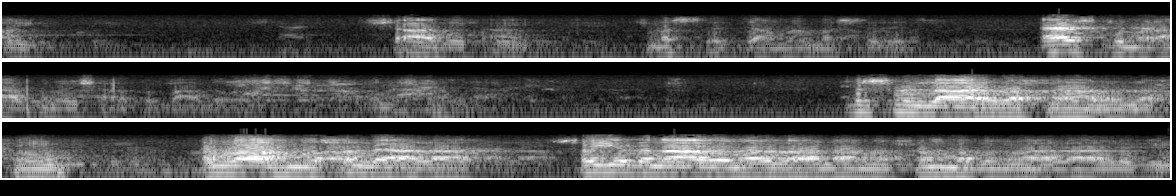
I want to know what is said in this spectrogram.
کوئی شاہ دی کوئی مسجد، جامع مسجد۔ ایس جمعرات میں شاہ تو بعد ہو۔ بسم اللہ الرحمن الرحیم۔ اللہم صلی اللہ سیدنا و مولانا محمد وعلى آله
